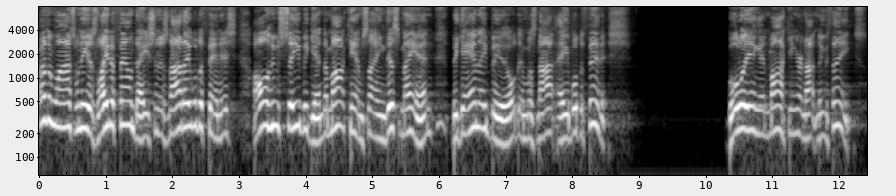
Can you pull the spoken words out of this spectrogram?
Otherwise, when he has laid a foundation, is not able to finish, all who see begin to mock him, saying, This man began a build and was not able to finish. Bullying and mocking are not new things.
